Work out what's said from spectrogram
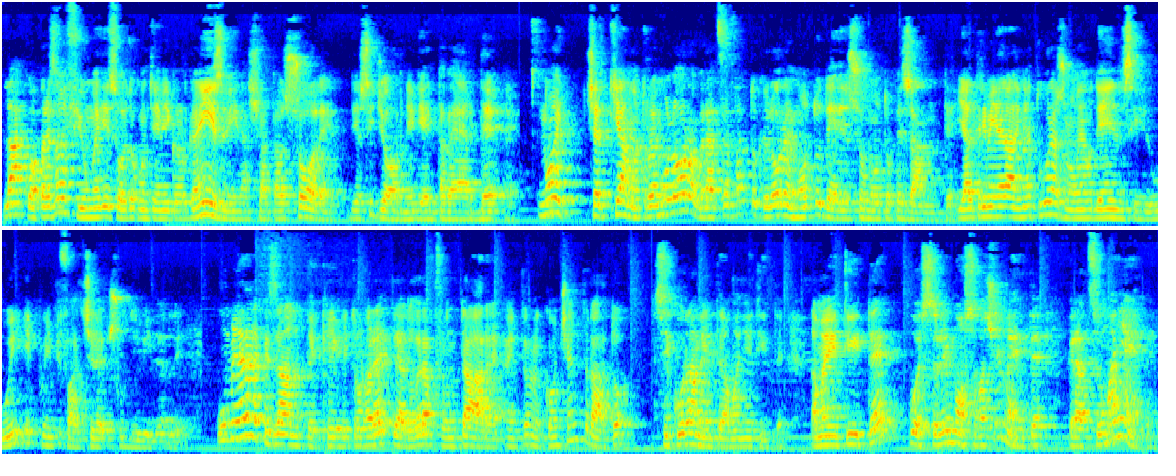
L'acqua presa dal fiume di solito contiene microrganismi, lasciata al sole diversi giorni diventa verde. Noi cerchiamo e troviamo l'oro grazie al fatto che l'oro è molto denso, molto pesante. Gli altri minerali in natura sono meno densi di lui e quindi è più facile suddividerli. Un minerale pesante che vi troverete a dover affrontare all'interno del concentrato sicuramente la magnetite. La magnetite può essere rimossa facilmente grazie a un magnete,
